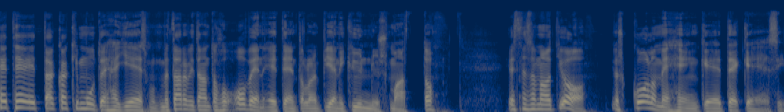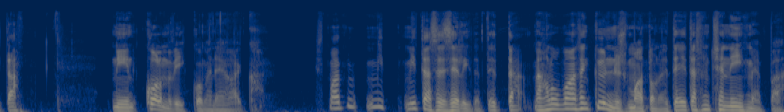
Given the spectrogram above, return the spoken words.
hei, hei, tämä kaikki muut ihan jees, mutta me tarvitaan tuohon oven eteen tällainen pieni kynnysmatto. Ja sitten sanoo, että joo, jos kolme henkeä tekee sitä – niin kolme viikkoa menee aikaa. Sitten Mä, mit, mitä sä selität? Että mä haluan vaan sen kynnysmaton, että ei tässä nyt sen ihmeempää.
